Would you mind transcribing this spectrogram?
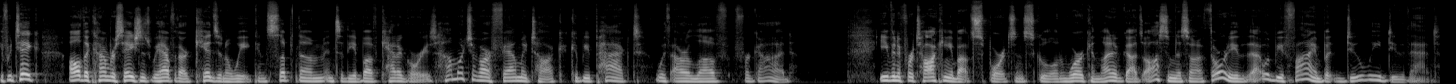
If we take all the conversations we have with our kids in a week and slip them into the above categories, how much of our family talk could be packed with our love for God? Even if we're talking about sports and school and work in light of God's awesomeness and authority, that would be fine, but do we do that?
